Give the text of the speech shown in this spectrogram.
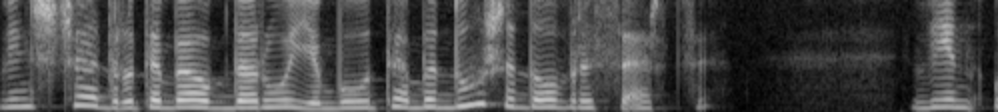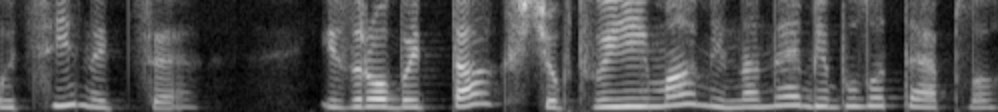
він щедро тебе обдарує, бо у тебе дуже добре серце. Він оцінить це і зробить так, щоб твоїй мамі на небі було тепло.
